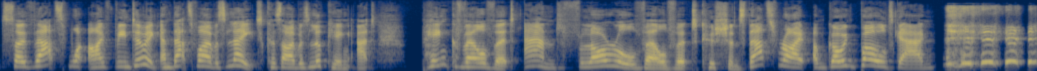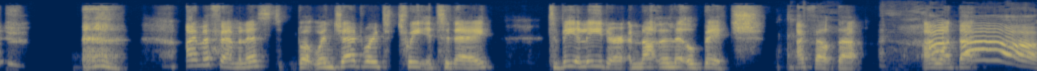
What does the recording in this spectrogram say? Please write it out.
So that's what I've been doing. And that's why I was late because I was looking at pink velvet and floral velvet cushions. That's right. I'm going bold, gang. I'm a feminist, but when Jedward tweeted today to be a leader and not a little bitch, I felt that. I want that. Ah!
